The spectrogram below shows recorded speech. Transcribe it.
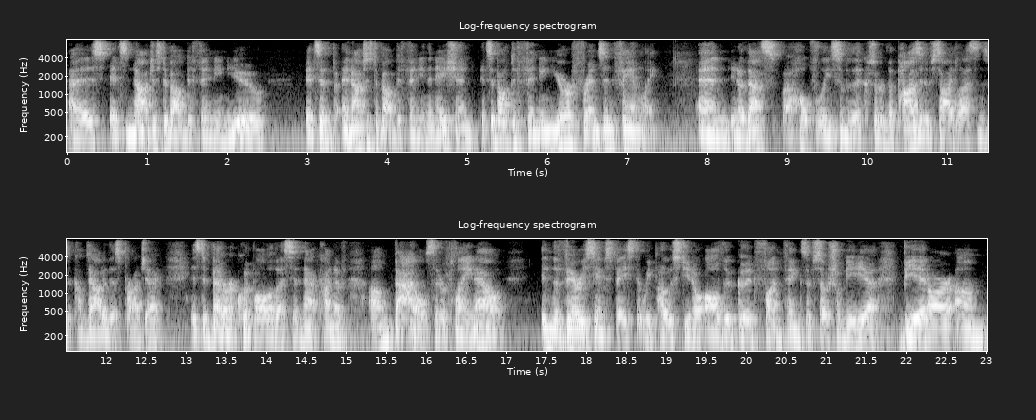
as it's not just about defending you. It's a, and not just about defending the nation. It's about defending your friends and family and you know that's uh, hopefully some of the sort of the positive side lessons that comes out of this project is to better equip all of us in that kind of um, battles that are playing out in the very same space that we post you know all the good fun things of social media be it our um,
